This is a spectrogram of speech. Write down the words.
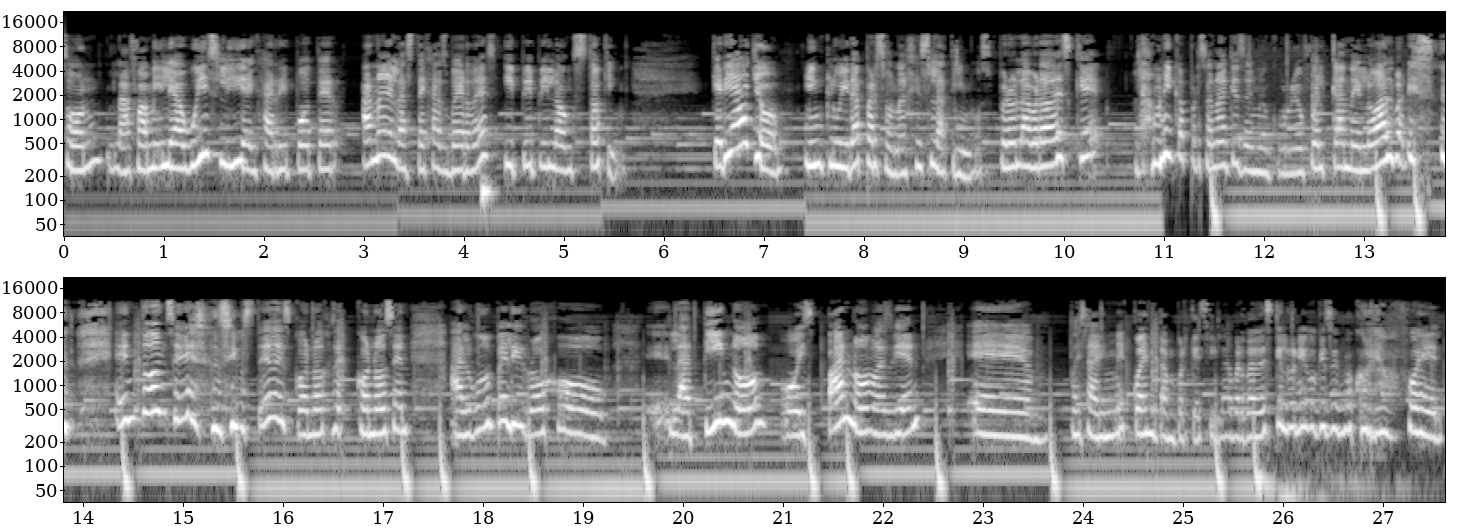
son la familia Weasley en Harry Potter, Ana de las Tejas Verdes y Pippi Longstocking. Quería yo incluir a personajes latinos, pero la verdad es que la única persona que se me ocurrió fue el Canelo Álvarez. Entonces, si ustedes conocen algún pelirrojo eh, latino o hispano más bien, eh, pues ahí me cuentan, porque sí, la verdad es que el único que se me ocurrió fue él.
